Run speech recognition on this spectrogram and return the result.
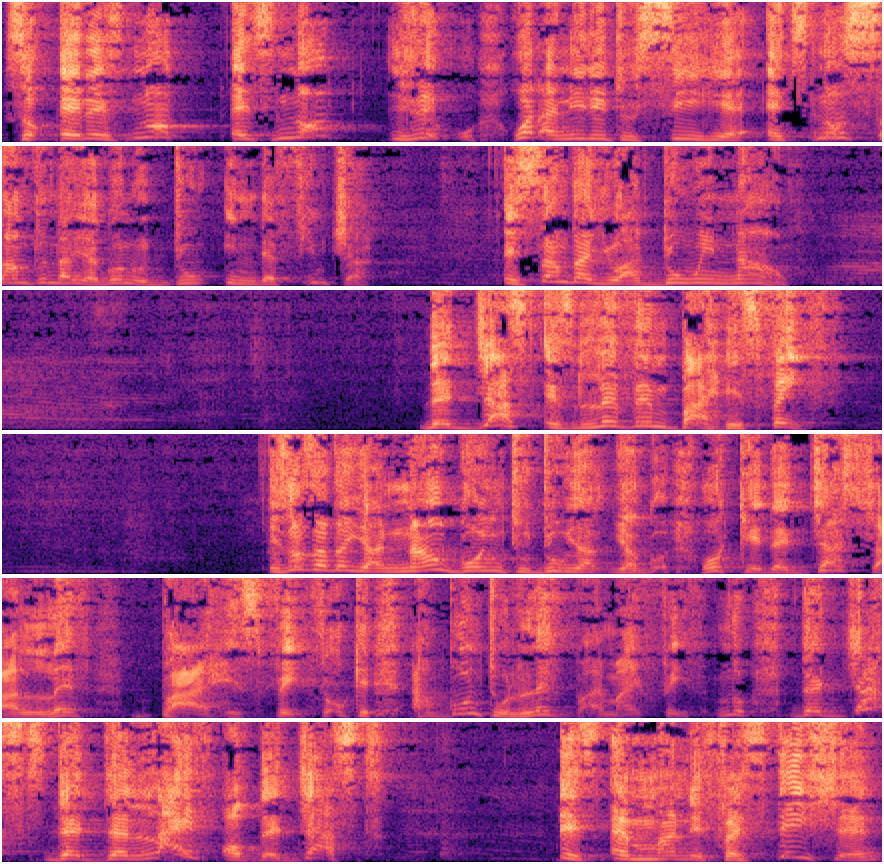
So it is not, it's not, you see, what I need you to see here, it's not something that you're going to do in the future. It's something that you are doing now. The just is living by his faith. It's not something you are now going to do. You're, you're go, okay, the just shall live by his faith. Okay, I'm going to live by my faith. No, the just, the, the life of the just is a manifestation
